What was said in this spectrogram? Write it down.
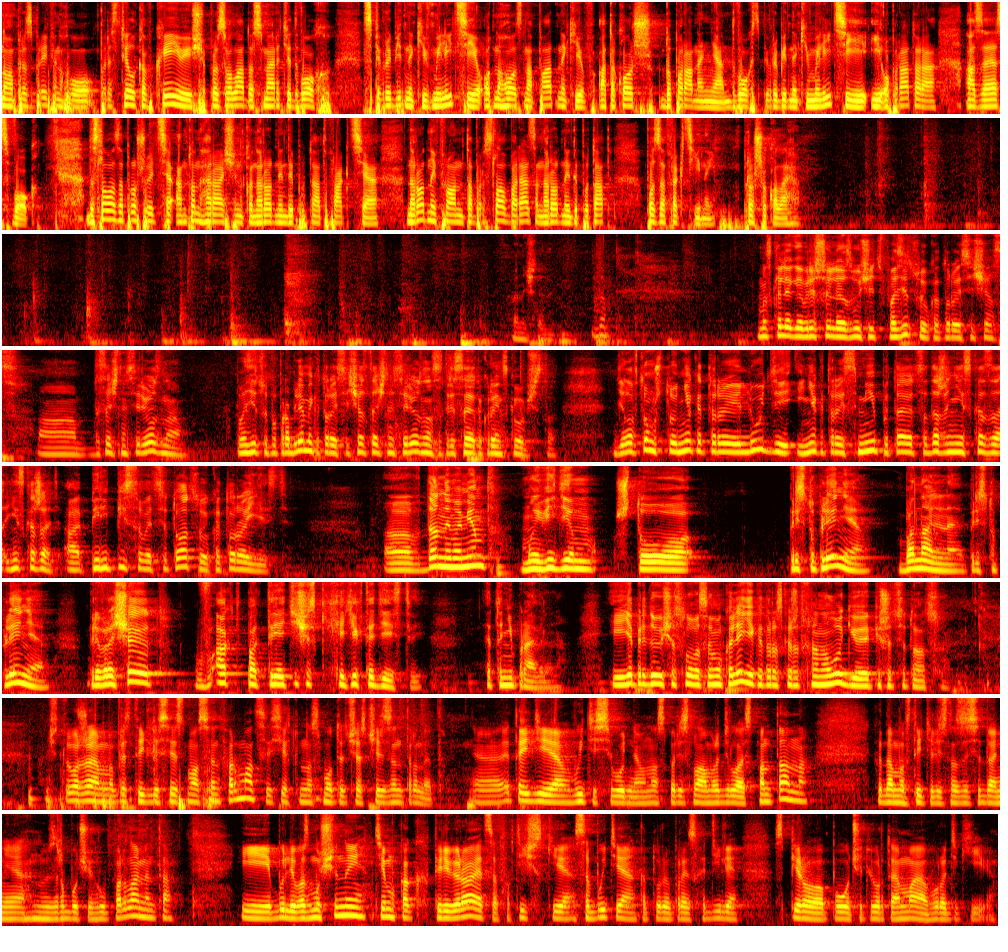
наступного прес-брифінгу перестрілка в Києві, що призвела до смерті двох співробітників міліції, одного з нападників, а також до поранення двох співробітників міліції і оператора АЗС ВОК. До слова запрошується Антон Геращенко, народний депутат, фракція Народний фронт та Борислав Береза, народний депутат позафракційний. Прошу, колеги. Мы с коллегой решили озвучить позицию, которая сейчас а, достаточно серьезно, позицию по проблеме, которая сейчас достаточно серьезно сотрясает украинское общество. Дело в том, что некоторые люди и некоторые СМИ пытаются даже не, сказа- не искажать, а переписывать ситуацию, которая есть. А, В данный момент мы видим, что преступление, банальное преступление, превращают в акт патриотических каких-то действий. Это неправильно. И я передаю еще слово своему коллеге, который скажет хронологию и опишет ситуацию. Значит, уважаемые представители средств массовой информации, все, кто нас смотрит сейчас через интернет. Э, Эта идея выйти сегодня у нас с Бориславом родилась спонтанно, когда мы встретились на заседании одной из рабочих групп парламента и были возмущены тем, как перевираются фактически события, которые происходили с 1 по 4 мая в городе Киеве.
